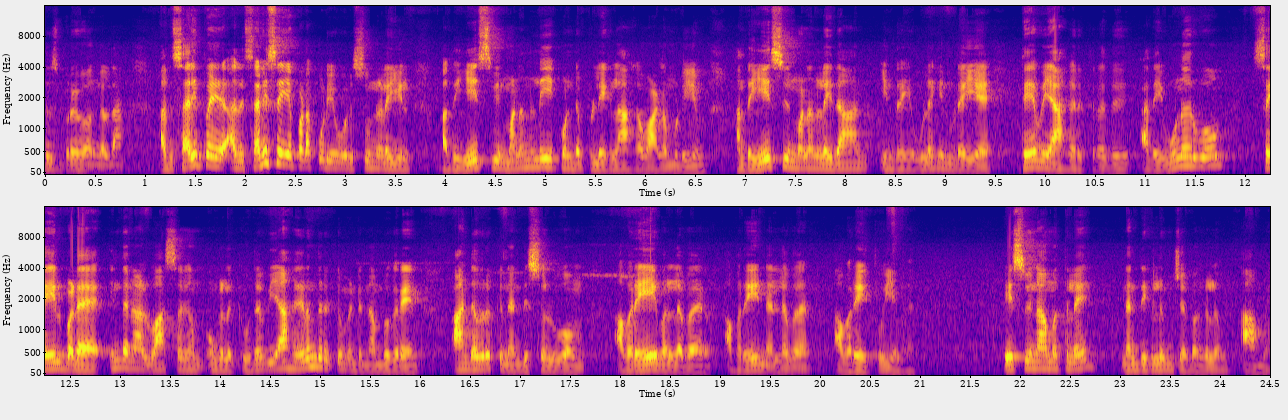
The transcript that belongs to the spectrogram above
துஷ்பிரயோகங்கள் தான். அது சரி அது சரி செய்யப்படக்கூடிய ஒரு சூழ்நிலையில் அது இயேசுவின் மனநிலையை கொண்ட பிள்ளைகளாக வாழ முடியும். அந்த இயேசுவின் மனநிலை தான் இன்றைய உலகினுடைய தேவையாக இருக்கிறது. அதை உணர்வோம் செயல்பட இந்த நாள் வாசகம் உங்களுக்கு உதவியாக இருந்திருக்கும் என்று நம்புகிறேன். ஆண்டவருக்கு நன்றி சொல்வோம். அவரே வல்லவர் அவரே நல்லவர் அவரே தூயவர். இயேசு நாமத்திலே நன்றிகளும் ஜெபங்களும். ஆமை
